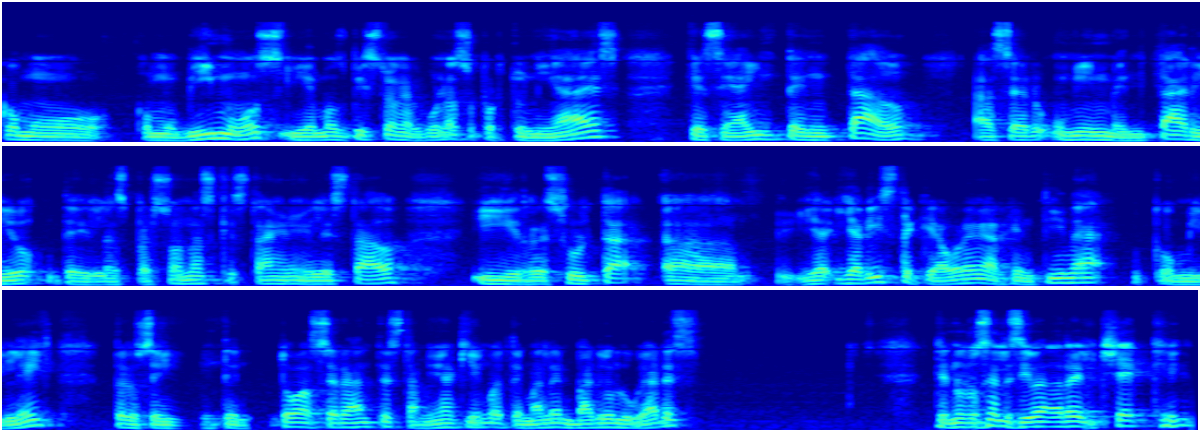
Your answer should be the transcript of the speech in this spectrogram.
Como, como vimos y hemos visto en algunas oportunidades que se ha intentado hacer un inventario de las personas que están en el Estado y resulta, uh, ya, ya, viste que ahora en Argentina con mi ley, pero se intentó hacer antes también aquí en Guatemala en varios lugares, que no se les iba a dar el cheque,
